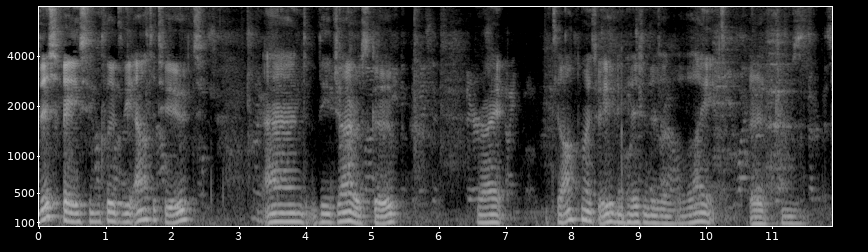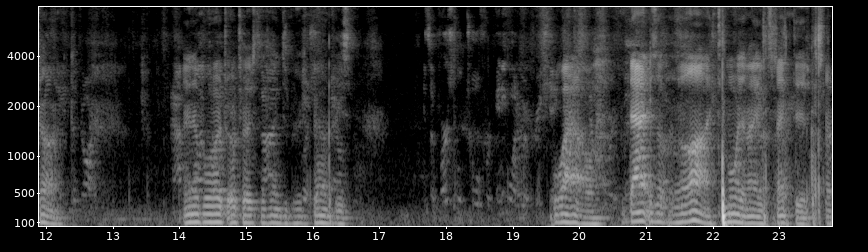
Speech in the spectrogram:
This face includes the altitude and the gyroscope, right? To optimize for evening conditions, there's a light becomes dark. And if watch or tries to find to push boundaries. Wow, that is a lot more than I expected from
